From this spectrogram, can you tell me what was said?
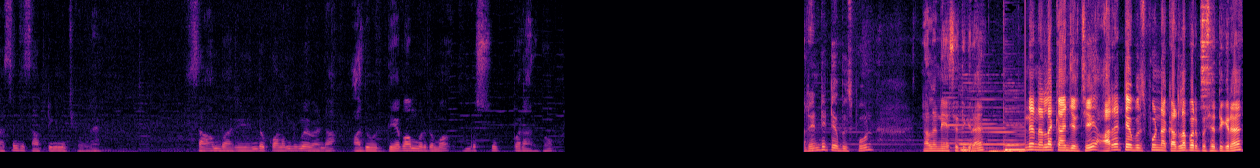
பிசைஞ்சு சாப்பிட்டீங்கன்னு வச்சுக்கோங்களேன். சாம்பார் எந்த குழம்புமே வேண்டாம். அது ஒரு தேவாமிர்தமாக ரொம்ப சூப்பராக இருக்கும். ரெண்டு டேபிள் ஸ்பூன் நல்லெண்ணெயை சேர்த்துக்கிறேன். இன்னும் நல்லா காஞ்சிருச்சு. அரை டேபிள் ஸ்பூன் நான் கடலைப்பருப்பு சேர்த்துக்கிறேன்.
